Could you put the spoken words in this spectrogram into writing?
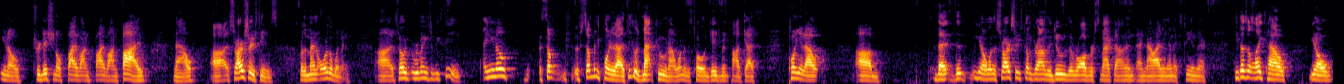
you know, traditional five on five on five now uh, Survivor Series teams for the men or the women. Uh, so it remains to be seen. And you know, some somebody pointed out, I think it was Matt Koon on one of his Total Engagement podcasts, pointed out um, that the, you know when the Survivor Series comes around, they do the Raw versus SmackDown, and, and now adding NXT in there. He doesn't like how you know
